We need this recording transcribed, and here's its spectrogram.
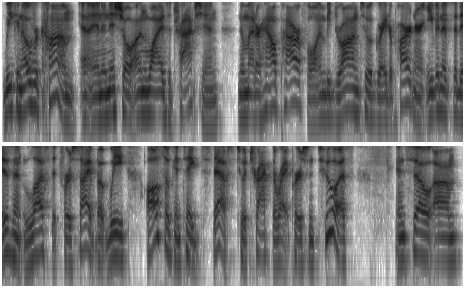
we can overcome an initial unwise attraction, no matter how powerful, and be drawn to a greater partner, even if it isn't lust at first sight. But we also can take steps to attract the right person to us. And so, um,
